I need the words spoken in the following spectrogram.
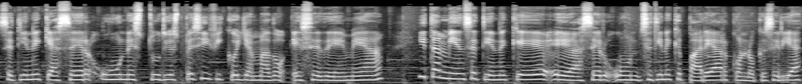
se tiene que hacer un estudio específico llamado SDMA y también se tiene que eh, hacer un se tiene que parear con lo que sería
